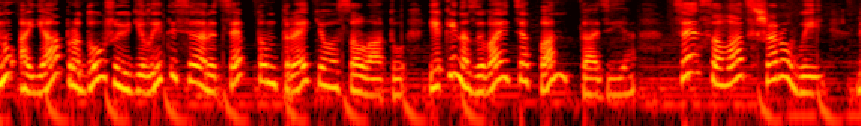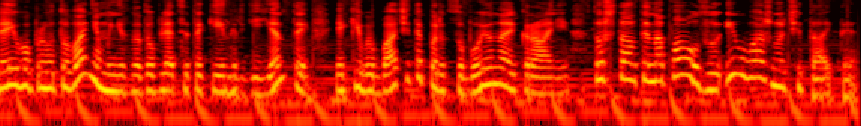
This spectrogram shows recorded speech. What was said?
Ну, а я продовжую ділитися рецептом третього салату, який називається Фантазія. Це салат шаровий. Для його приготування мені знадобляться такі інгредієнти, які ви бачите перед собою на екрані. Тож ставте на паузу і уважно читайте.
